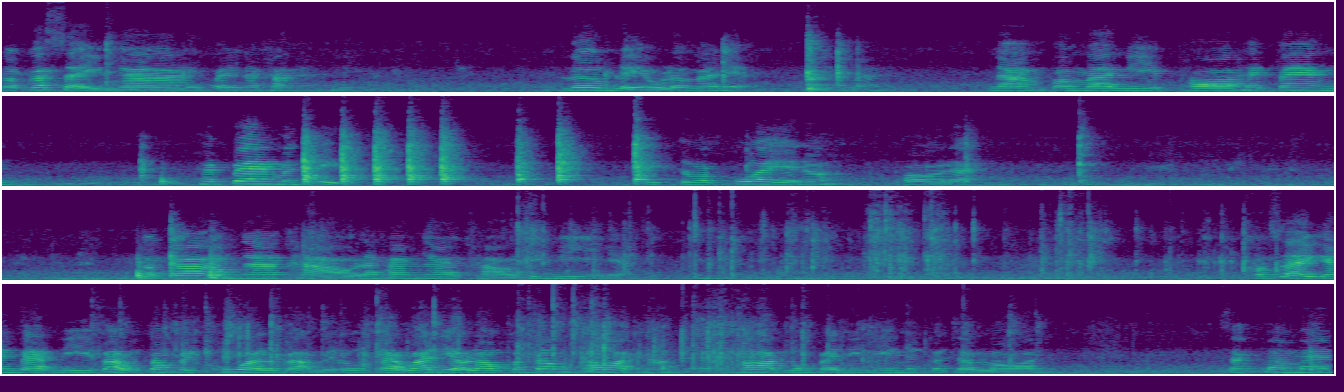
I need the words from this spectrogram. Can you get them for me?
แล้วก็ใส่งาลงไปนะคะนี่เริ่มเหลวแล้วไหมเนี่ยเห็นไหมน้ำประมาณนี้พอให้แป้ง ให้แป้งมันติด ติดตัวกล้วยอะเนาะพอแล้วแล้วก็เอางาขาวนะคะ งาขาวที่มีเนี่ย เขาใส่กันแบบนี้เปล่าต้องไปคั่วหรือเปล่าไม่รู้ แต่ว่าเดี๋ยวเราก็ต้องทอดเนาะทอดลงไปในนี้มันก็จะร้อน สักประมาณ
